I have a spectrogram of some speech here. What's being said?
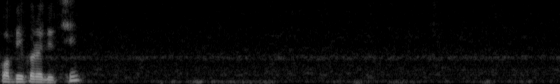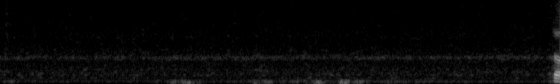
কপি করে দিচ্ছি। তো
